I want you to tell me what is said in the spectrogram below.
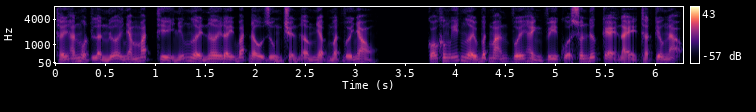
Thấy hắn một lần nữa nhắm mắt thì những người nơi đây bắt đầu dùng truyền âm nhập mật với nhau. Có không ít người bất mãn với hành vi của xuân đức kẻ này thật kiêu ngạo,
